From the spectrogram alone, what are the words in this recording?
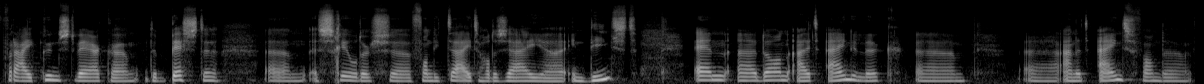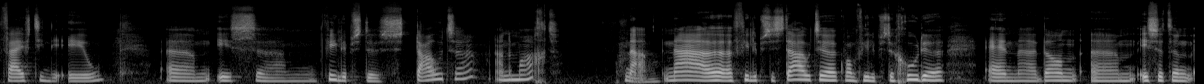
fraaie kunstwerken, de beste ehm, schilders eh, van die tijd hadden zij eh, in dienst. En eh, dan uiteindelijk, ehm, eh, aan het eind van de 15e eeuw, ehm, is Philips de Stoute aan de macht. Nou, na Philips de Stoute kwam Philips de Goede. En dan is het een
